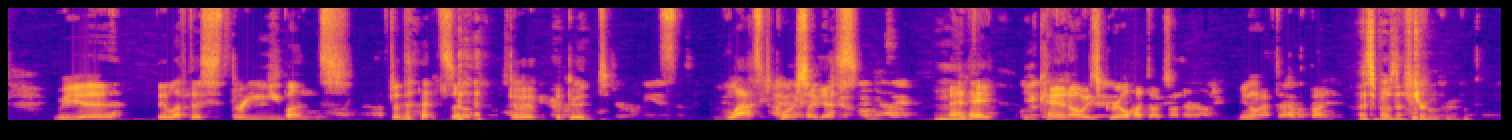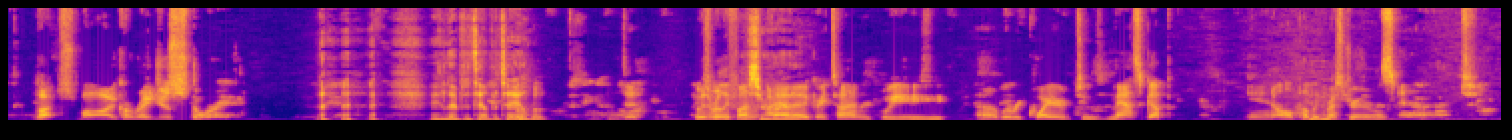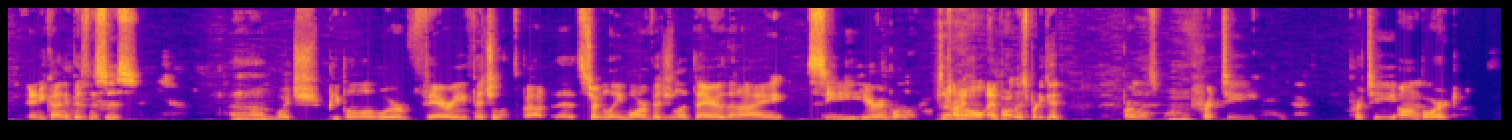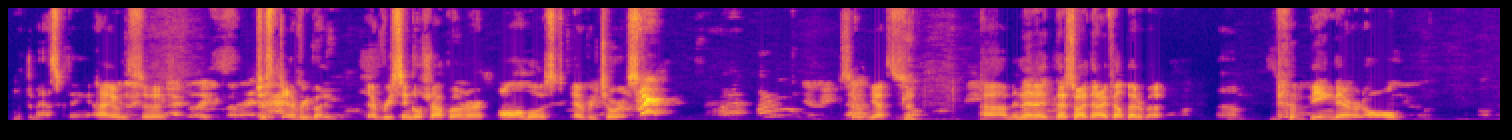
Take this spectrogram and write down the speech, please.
we uh, they left us three buns after that. So, a, a good last course, I guess. Hmm. And hey, you can always grill hot dogs on their own. You don't have to have a bun. I suppose that's true. That's my courageous story. He lived to tell the tale. did. It was really fun. I had a great time. We uh, were required to mask up in all public Mhm. restrooms and any kind of businesses, Mhm. um, which people were very vigilant about. It's certainly more vigilant there than I see here in Portland on right? the whole. And Portland's pretty good. Portland's Mhm. pretty, pretty on board with the mask thing. I was uh, just everybody, every single shop owner, almost every tourist. So yes, um, and then I, so then I felt better about um, being there at all,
